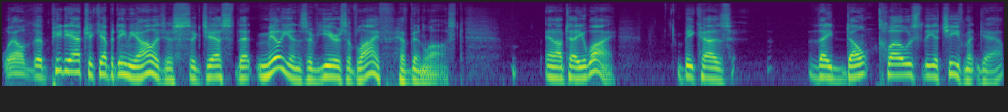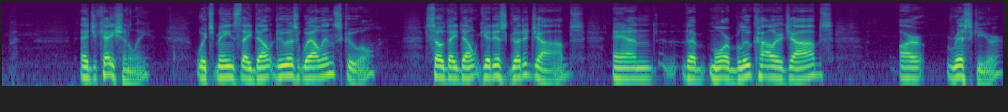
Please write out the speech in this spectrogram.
Well, the pediatric epidemiologist suggests that millions of years of life have been lost. And I'll tell you why. Because they don't close the achievement gap educationally which means they don't do as well in school, so they don't get as good at jobs, and the more blue collar jobs are riskier,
